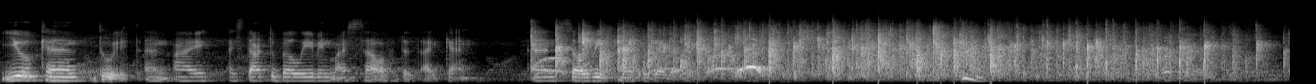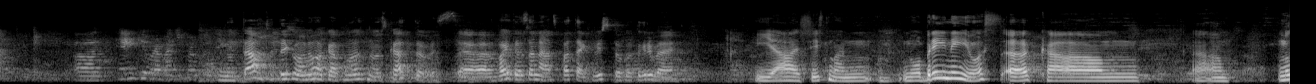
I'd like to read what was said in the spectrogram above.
you can do it. And I, I start to believe in myself that I can. And so we can together. Nu, tā, tu tikko nokāpi no skatuves. Vai tev sanāca pateikt visu to, ko tu gribēji? Jā, es īstenībā nobrīnījos, ka nu,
